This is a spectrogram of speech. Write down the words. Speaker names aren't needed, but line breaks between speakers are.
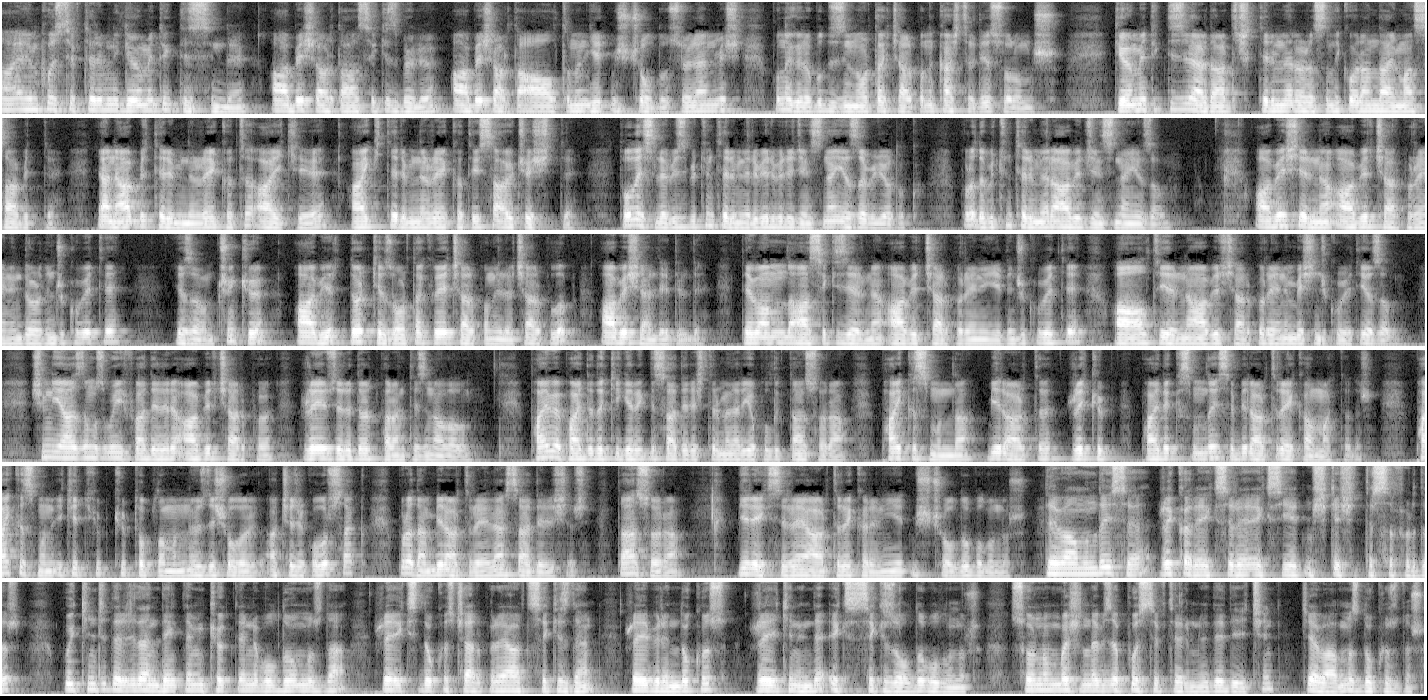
A en pozitif terimli geometrik dizisinde A5 artı A8 bölü A5 artı A6'nın 73 olduğu söylenmiş. Buna göre bu dizinin ortak çarpanı kaçtır diye sorulmuş. Geometrik dizilerde ardışık terimler arasındaki oran daima sabitti. Yani A1 teriminin R katı A2'ye, A2 teriminin R katı ise A3 eşitti. Dolayısıyla biz bütün terimleri birbiri cinsinden yazabiliyorduk. Burada bütün terimleri A1 cinsinden yazalım. A5 yerine A1 çarpı R'nin dördüncü kuvveti yazalım. Çünkü A1 4 kez ortak R çarpanıyla çarpılıp A5 elde edildi. Devamında A8 yerine A1 çarpı R'nin 7. kuvveti, A6 yerine A1 çarpı R'nin 5. kuvveti yazalım. Şimdi yazdığımız bu ifadeleri A1 çarpı R üzeri 4 parantezine alalım. Pay ve paydadaki gerekli sadeleştirmeler yapıldıktan sonra pay kısmında 1 artı R küp, payda kısmında ise 1 artı R kalmaktadır. Pay kısmını iki küp küp toplamının özdeşi olarak açacak olursak buradan 1 artı R'ler sadeleşir. Daha sonra 1 eksi R artı R karenin 73 olduğu bulunur. Devamında ise R kare eksi R eksi 72 eşittir sıfırdır. Bu ikinci dereceden denklemin köklerini bulduğumuzda R eksi 9 çarpı R artı 8'den R1'in 9, R2'nin de eksi 8 olduğu bulunur. Sorunun başında bize pozitif terimli dediği için cevabımız 9'dur.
